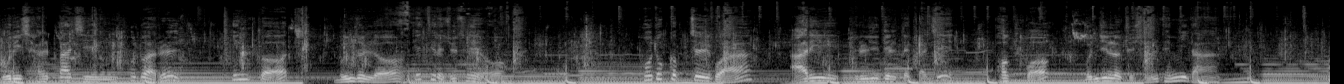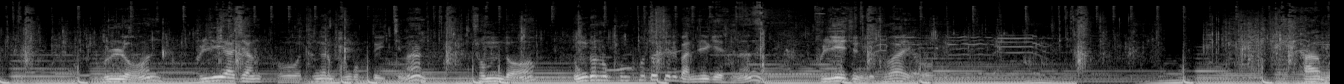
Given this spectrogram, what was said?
물이 잘 빠진 포도알을 힘껏 문들러 깨뜨려 주세요. 포도 껍질과 알이 분리될 때까지 벅벅 문질러 주시면 됩니다. 물론 분리하지 않고 담그는 방법도 있지만 좀 더 농도 높은 포도주를 만들기 위해서는 분리해 주는 게 좋아요. 다음은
